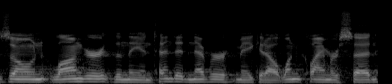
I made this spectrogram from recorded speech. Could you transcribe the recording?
zone longer than they intended never make it out. One climber said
